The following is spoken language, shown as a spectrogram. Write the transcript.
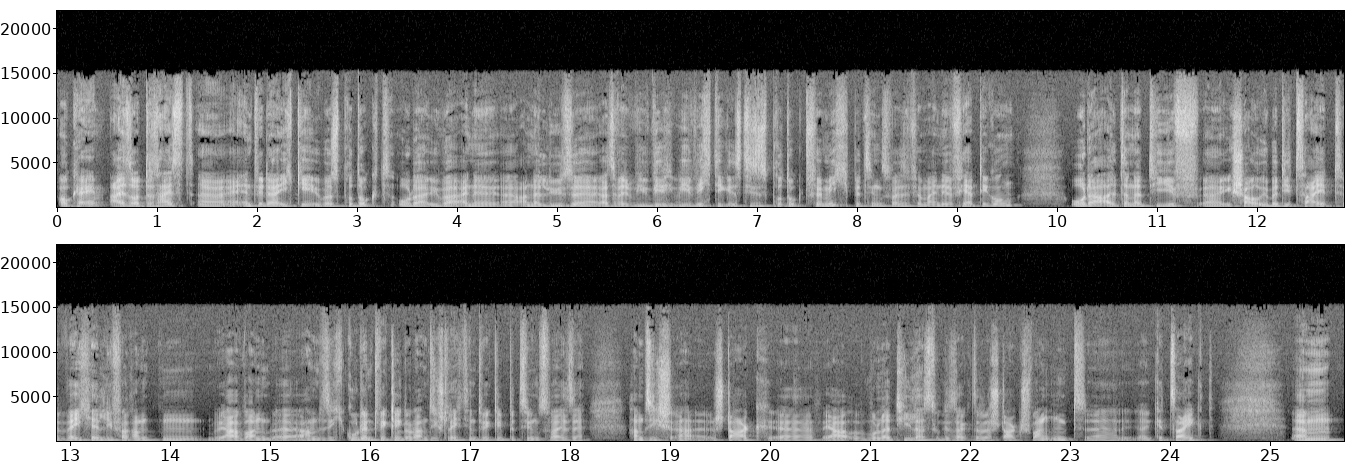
Okay, also das heißt, äh, entweder ich gehe übers Produkt oder über eine äh, Analyse, also wie, wie, wie wichtig ist dieses Produkt für mich, beziehungsweise für meine Fertigung oder alternativ, äh, ich schaue über die Zeit, welche Lieferanten ja, waren, äh, haben sich gut entwickelt oder haben sich schlecht entwickelt, beziehungsweise haben sich äh, stark, äh, ja, volatil hast du gesagt, oder stark schwankend äh, gezeigt. Ähm,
